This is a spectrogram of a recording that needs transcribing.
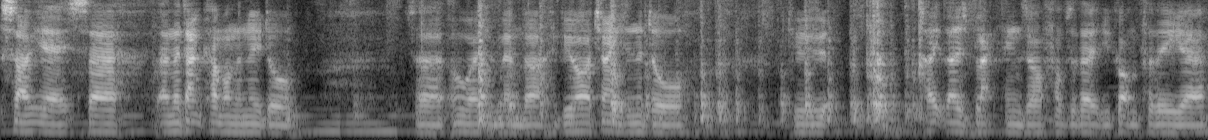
so yes, uh, and they don't come on the new door. So always remember, if you are changing the door, to take those black things off. Obviously, that you got them for the uh,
